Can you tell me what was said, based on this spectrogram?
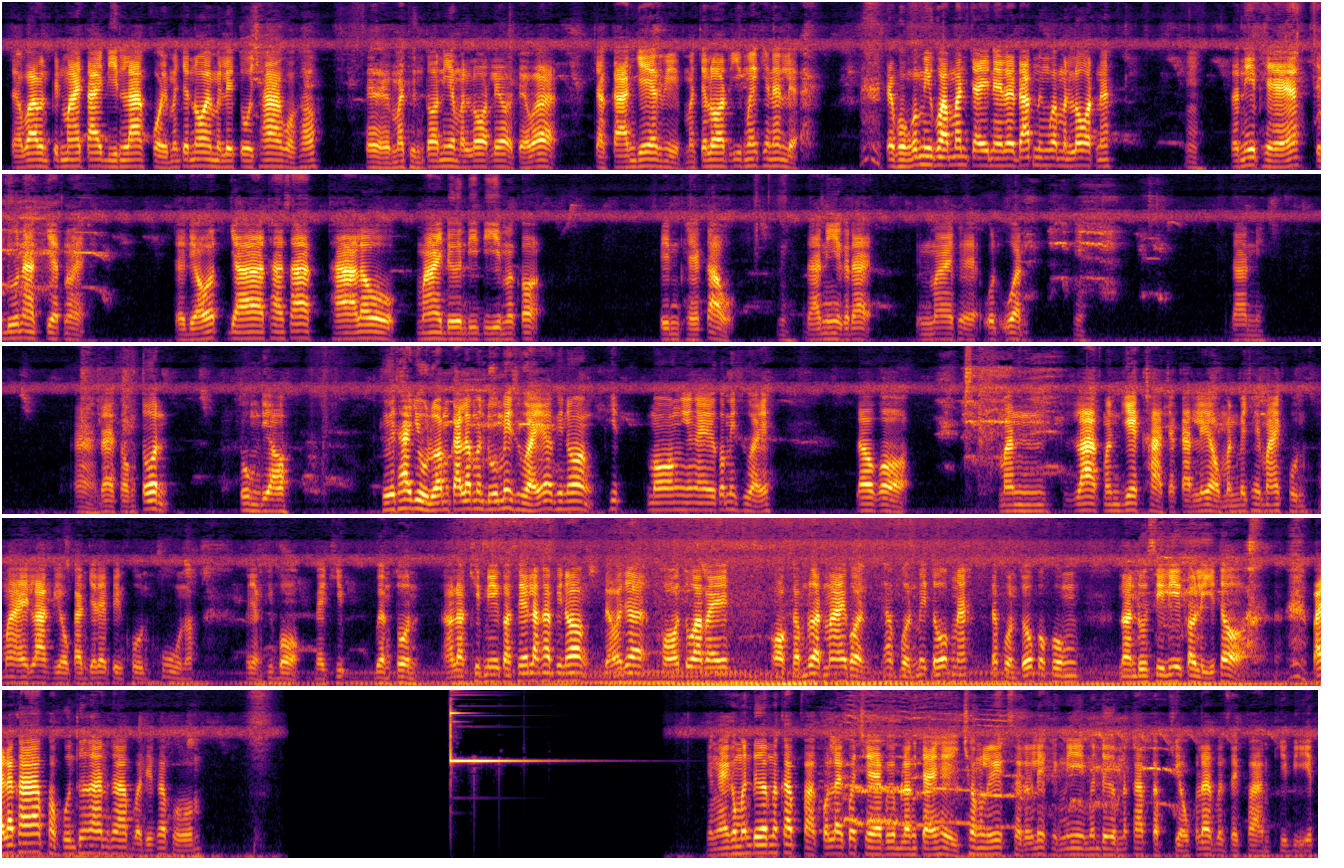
แต่ว่ามันเป็นไม้ใต้ดินรากฝอยมันจะน้อยมันเลยโตช้ากว่าเขาแต่มาถึงตอนนี้มันรอดแล้ว แต่ว่าจากการแยกนี่มันจะรอดอีกไหมแค่นั้นแหละ แต่ผมก็มีความมั่นใจในระดับหนึ่งว่ามันรอดนะนี่ตอนนี้แผลจะดูน่าเกลียดหน่อย แต่เดี๋ยวยาทาซากทาแล้วไม้เดินดีๆมันก็ เป็นแผลเก่านี่ด้านนี้ก็ได้ เป็นไม้แผลอ้วนๆนี่ด้านนี้อ่าได้สองต้น ตุ้มเดียว คือถ้าอยู่รวมกันแล้วมันดูไม่สวยอะพี่น้องพิษมองยังไงก็ไม่สวย แล้วก็มันรากมันแยกขาดจากกันแล้ว มันไม่ใช่ไม้คนไม้รากเดียวกันจะได้เป็นโคนคู่เนาะ ก็อย่างที่บอกในคลิปเบื้องต้นเอาละคลิปนี้ก็เสร็จแล้วครับพี่น้อง เดี๋ยวจะขอตัวไปออกสำรวจไม้ก่อน ถ้าฝนไม่ตกนะ ถ้าฝนตกก็คงนอนดูซีรีส์เกาหลีต่อ ไปแล้วครับ ขอบคุณทุกท่านครับสวัสดีครับผมยังไงก็เหมือนเดิมนะครับ ฝากกดไลค์กดแชร์เป็นกำลังใจให้ช่องเล็กๆสารเล็กๆแห่งนี้เหมือนเดิมนะครับ กับเขียวกระลาดบนสายฟาม KBS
